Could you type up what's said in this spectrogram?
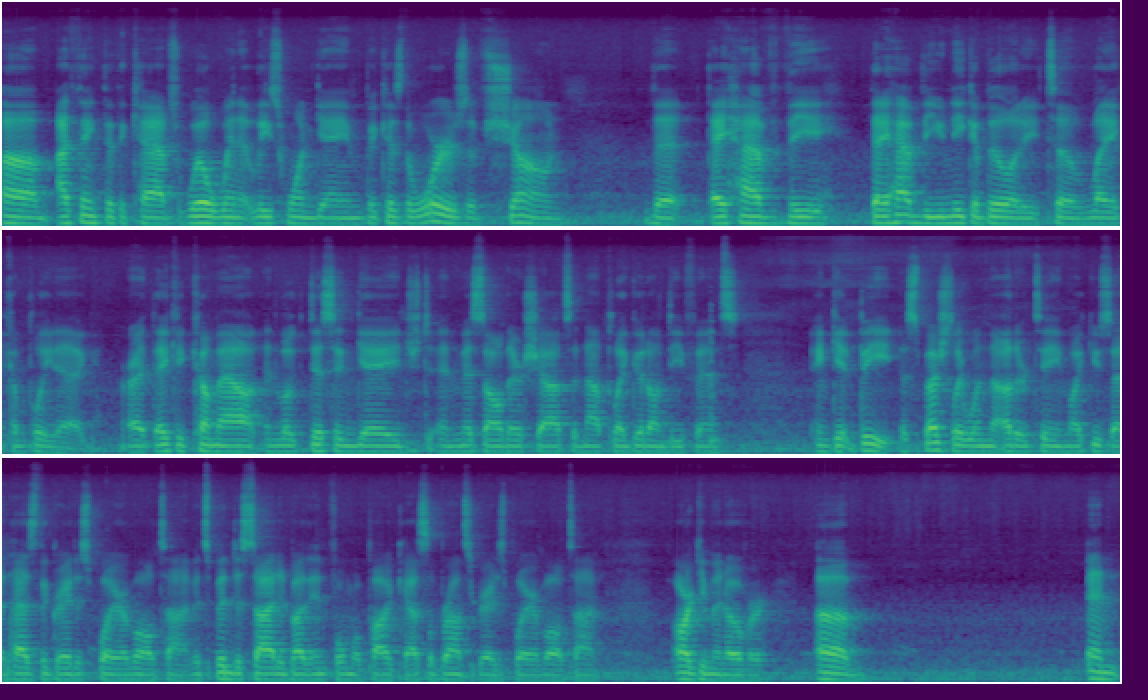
Um, I think that the Cavs will win at least one game because the Warriors have shown that they have the they have the unique ability to lay a complete egg. Right? They could come out and look disengaged and miss all their shots and not play good on defense and get beat, especially when the other team, like you said, has the greatest player of all time. It's been decided by the informal podcast LeBron's the greatest player of all time. Argument over. Um, and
